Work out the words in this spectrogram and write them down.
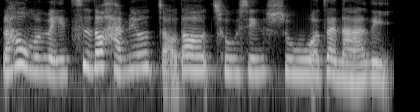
然后我们每一次都还没有找到初心书窝在哪里。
